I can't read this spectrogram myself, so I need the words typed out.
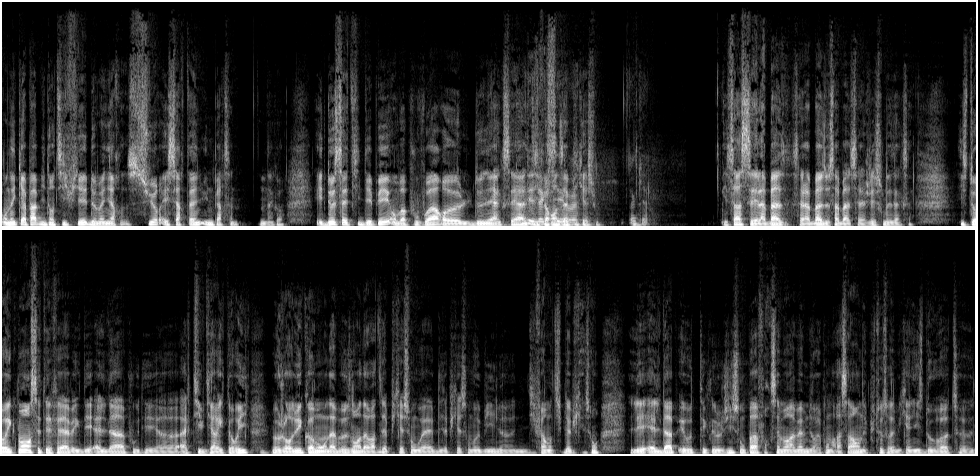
on est capable d'identifier de manière sûre et certaine une personne. D'accord Et de cette IDP, on va pouvoir euh, lui donner accès à Des différentes accès, ouais. applications. Ok. Et ça, c'est la base. C'est la base de sa base. C'est la gestion des accès. Historiquement, c'était fait avec des LDAP ou des euh, Active Directory. Mais aujourd'hui, comme on a besoin d'avoir des applications web, des applications mobiles, euh, différents types d'applications, les LDAP et autres technologies sont pas forcément à même de répondre à ça. On est plutôt sur des mécanismes d'OAuth, euh, de-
